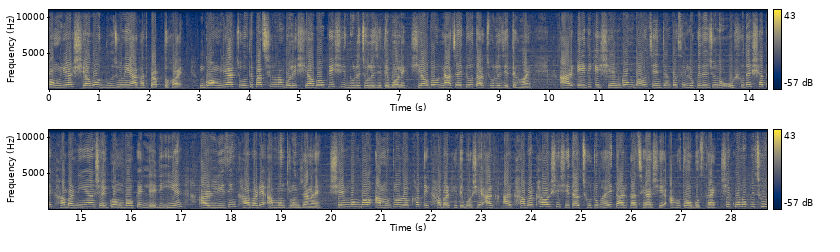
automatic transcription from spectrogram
গংলি আর শিয়াওবাও দুজনেই আঘাতপ্রাপ্ত হয়। গংলি আর চলতে পারছিল না বলে শিয়াওবাওকেই সে দূরে চলে যেতে বলে। শিয়াওবাও না চাইতেও তার চলে যেতে হয়। আর এইদিকে সেনগং বাও চেন্টাং পাসের লোকেদের জন্য ওষুধের সাথে খাবার নিয়ে আসায় গংবাওকে লেডি ইয়েন আর লিজিং খাবারে আমন্ত্রণ জানায়। সেনগং বাও আমন্ত্রণ রক্ষার্থে খাবার খেতে বসে আর আর খাবার খাওয়ার শেষে তার ছোট ভাই তার কাছে আসে আহত অবস্থায়। সে কোনো কিছুই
